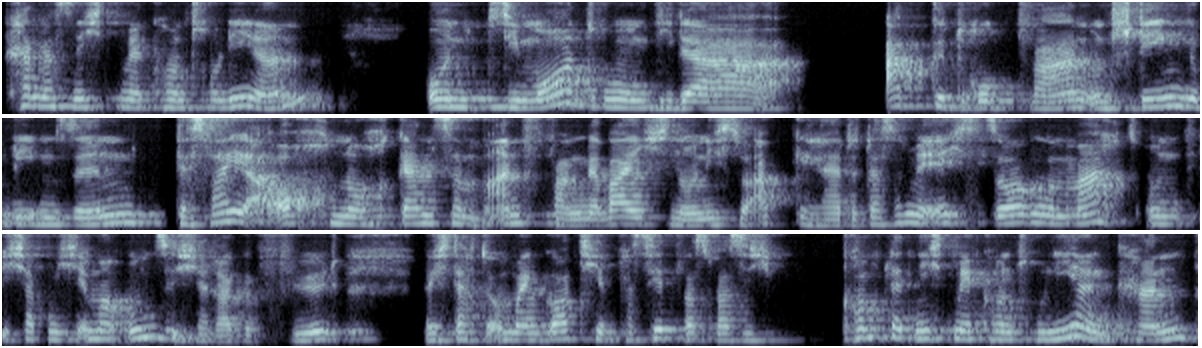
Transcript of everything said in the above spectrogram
kann das nicht mehr kontrollieren. Und die Morddrohungen, die da abgedruckt waren und stehen geblieben sind, das war ja auch noch ganz am Anfang. Da war ich noch nicht so abgehärtet. Das hat mir echt Sorgen gemacht und ich habe mich immer unsicherer gefühlt, weil ich dachte, oh mein Gott, hier passiert was, was ich komplett nicht mehr kontrollieren kann.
